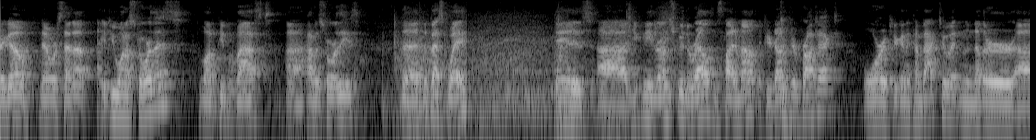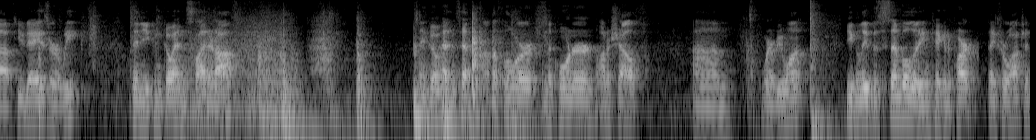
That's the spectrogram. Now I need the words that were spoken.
There you go. Now we're set up. If you want to store this, a lot of people have asked uh, how to store these. The, the best way is uh, you can either unscrew the rails and slide them out if you're done with your project, or if you're going to come back to it in another uh, few days or a week, then you can go ahead and slide it off. And go ahead and set this on the floor, in the corner, on a shelf, um, wherever you want. You can leave this assembled or you can take it apart. Thanks for watching.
